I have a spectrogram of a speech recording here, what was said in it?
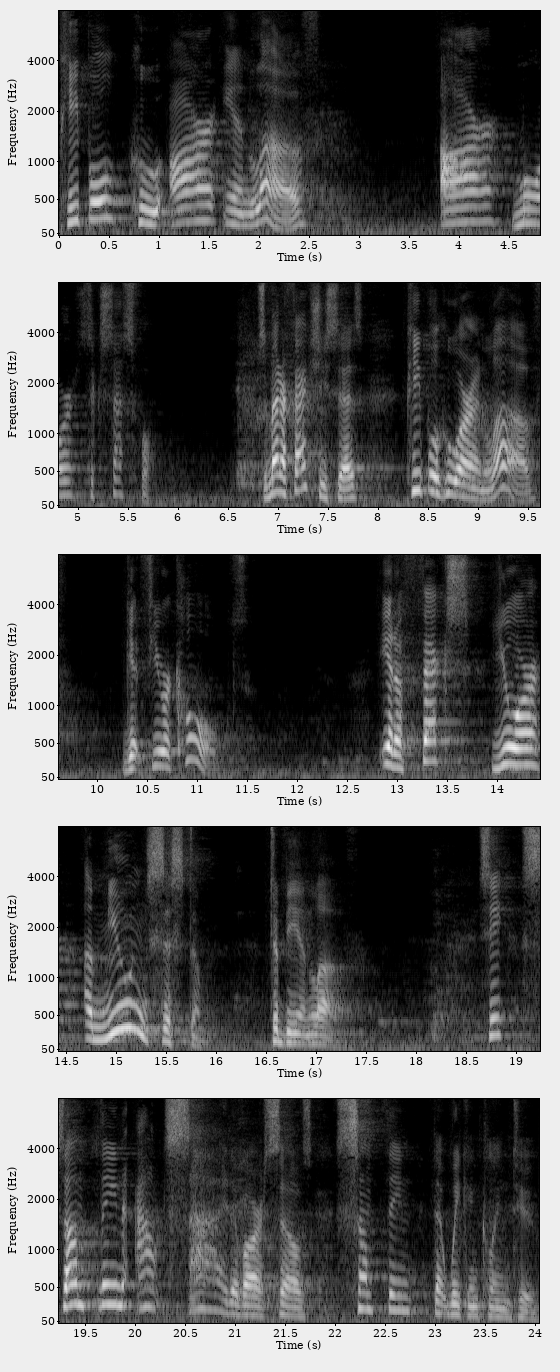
People who are in love are more successful. As a matter of fact, she says, people who are in love get fewer colds. It affects your immune system to be in love. See, something outside of ourselves, something that we can cling to.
